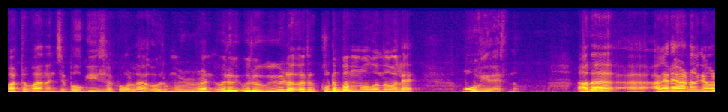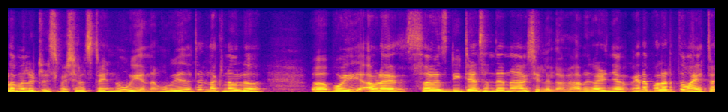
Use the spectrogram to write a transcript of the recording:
പത്ത് പതിനഞ്ച് ബോഗീസൊക്കെ ഉള്ള ഒരു മുഴുവൻ ഒരു ഒരു വീട് ഒരു കുടുംബം പോകുന്ന പോലെ മൂവി ആയിരുന്നു. അത് അങ്ങനെയാണ് ഞങ്ങൾ മിലിറ്ററി സ്പെഷ്യൽ ട്രെയിൻ മൂവ് ചെയ്യുന്നത് മൂവ് ചെയ്തിട്ട് ലക്നൗവിൽ പോയി അവിടെ സർവീസ് ഡീറ്റെയിൽസ് എന്തെന്ന് ആവശ്യമില്ലല്ലോ. അത് കഴിഞ്ഞ് ഇങ്ങനെ പലയിടത്തുമായിട്ട്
